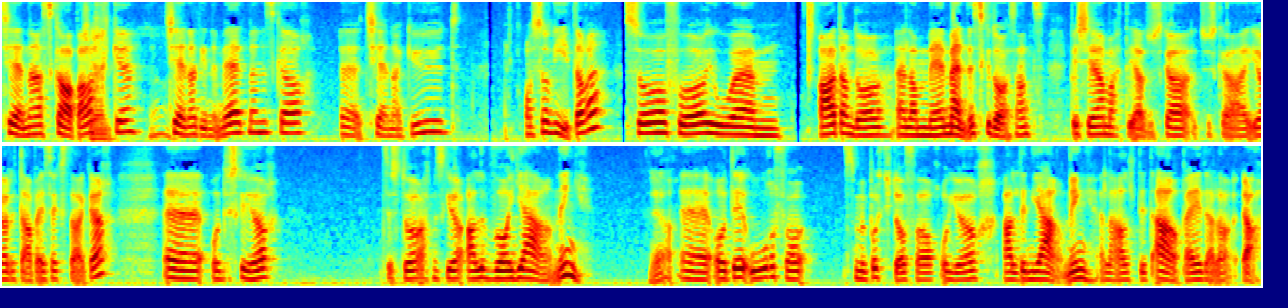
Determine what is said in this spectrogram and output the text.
Tjene skaperverket, ja. tjene dine medmennesker, eh, tjene Gud, og så videre. Så får jo eh, Adam da, eller vi mennesker da, sant, beskjed om at ja, du, skal, du skal gjøre ditt arbeid i seks dager, eh, og du skal gjøre, det står at vi skal gjøre all vår gjerning. Ja. Eh, og det ordet for, som er brukt da for å gjøre all din gjerning, eller alt ditt arbeid, eller ja,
